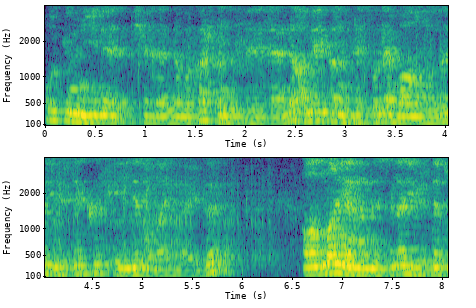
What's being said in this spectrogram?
O gün yine şeylerine bakarsanız verilerine Amerika'nın petrole bağımlılığı yüzde 40-50 dolayındaydı. Almanya'nın mesela yüzde 90-95,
